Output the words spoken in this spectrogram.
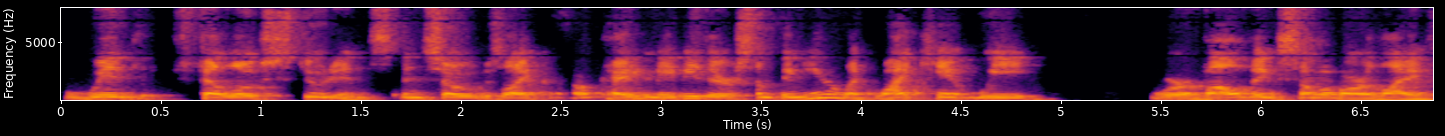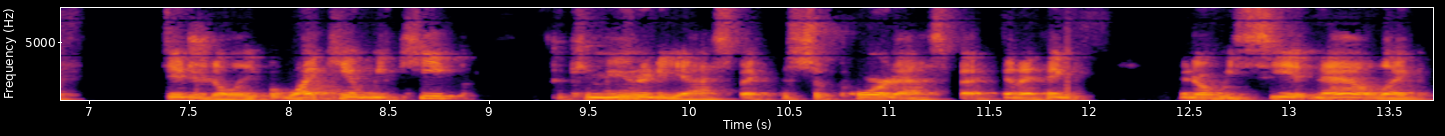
with fellow students. And so it was like, okay, maybe there's something here. Like, why can't we? We're evolving some of our life digitally, but why can't we keep the community aspect, the support aspect? And I think, you know, we see it now like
